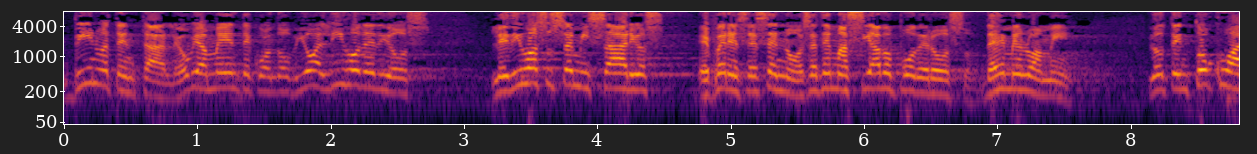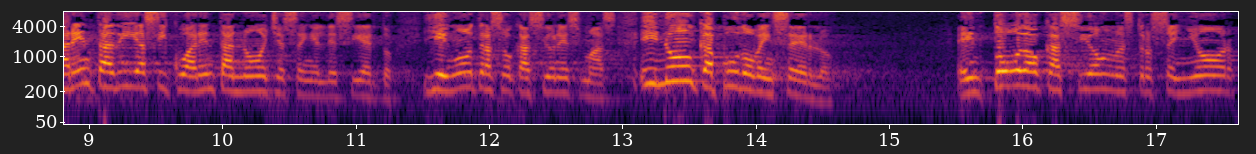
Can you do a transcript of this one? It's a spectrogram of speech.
vino a tentarle. Obviamente, cuando vio al Hijo de Dios, le dijo a sus emisarios, espérense, ese no, ese es demasiado poderoso, déjenmelo a mí. Lo tentó 40 días y 40 noches en el desierto y en otras ocasiones más. Y nunca pudo vencerlo. En toda ocasión nuestro Señor,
